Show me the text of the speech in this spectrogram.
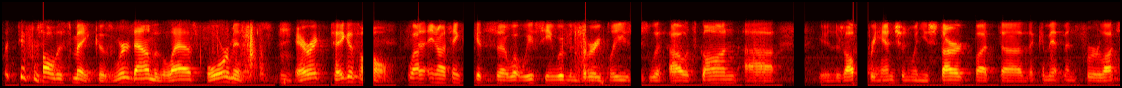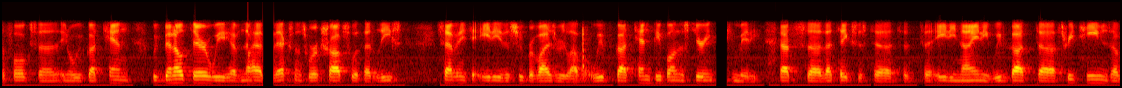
what difference all this make? Because we're down to the last four minutes. Hmm. Eric, take us home. Well, you know, I think it's uh, what we've seen. We've been very pleased with how it's gone. Uh, there's all apprehension when you start, but uh, the commitment for lots of folks. Uh, you know, we've got 10. We've been out there. We have now had excellence workshops with at least 70 to 80 of the supervisory level. We've got 10 people on the steering committee. That's uh, that takes us to, to, to 80, 90. We've got uh, three teams of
